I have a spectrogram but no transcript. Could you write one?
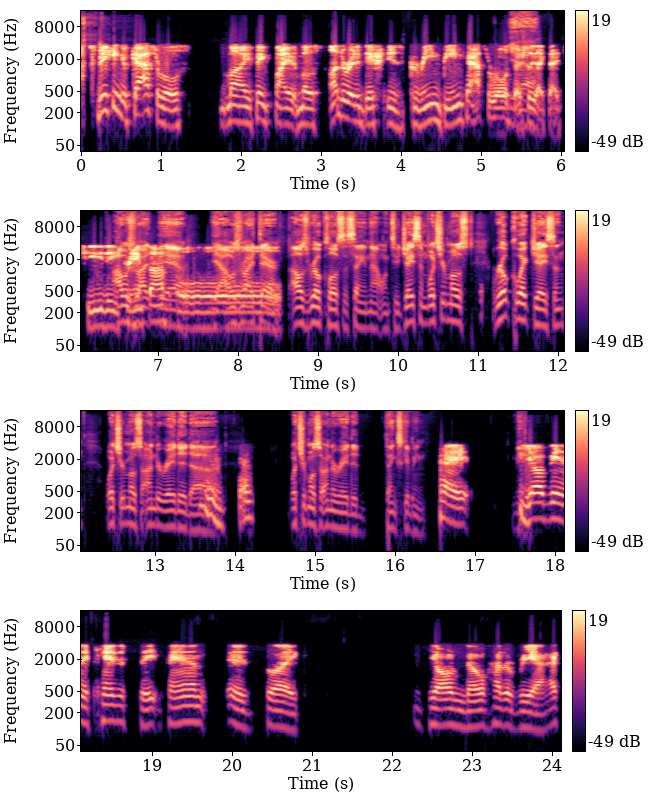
speaking of casseroles, my I think my most underrated dish is green bean casserole, especially Yeah. like that cheesy I was cream right. sauce. Yeah, Oh. yeah, I was right there. I was real close to saying that one too. Jason, what's your most real quick? Jason, what's your most underrated? Uh, what's your most underrated Thanksgiving Hey, meal? y'all being a Kansas State fan is like y'all know how to react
